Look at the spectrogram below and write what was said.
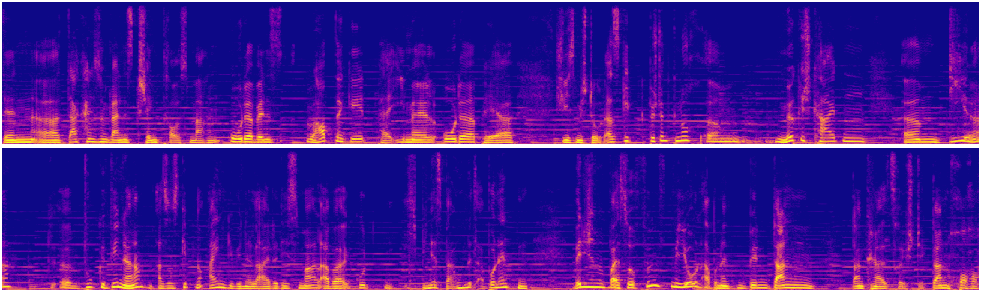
denn äh, da kann ich so ein kleines Geschenk draus machen. Oder wenn es überhaupt nicht geht, per E-Mail oder per Schieß mich tot. Also es gibt bestimmt genug ähm, Möglichkeiten, ähm, dir, äh, du Gewinner, also es gibt nur einen Gewinner leider diesmal, aber gut, ich bin jetzt bei 100 Abonnenten. Wenn ich bei so 5 Millionen Abonnenten bin, dann, dann knallt's richtig. Dann, ho,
